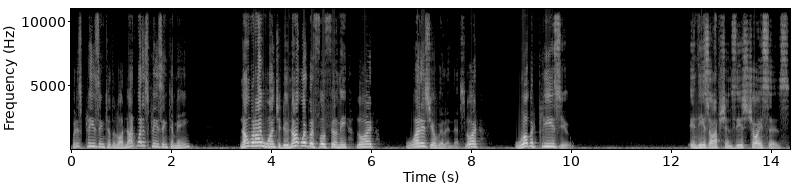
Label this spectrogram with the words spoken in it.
What is pleasing to the Lord? Not what is pleasing to me, not what I want to do, not what would fulfill me. Lord, what is your will in this? Lord, what would please you in these options, these choices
